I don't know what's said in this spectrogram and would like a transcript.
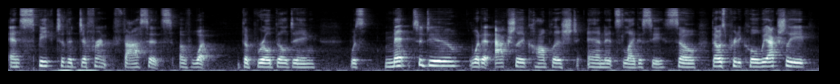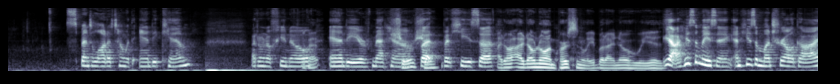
and speak to the different facets of what the Brill Building was meant to do, what it actually accomplished, and its legacy. So that was pretty cool. We actually spent a lot of time with Andy Kim. I don't know if you know Okay. Andy or met him, Sure, but sure. but he's a I don't I don't know him personally, but I know who he is. yeah, he's amazing, and he's a Montreal guy.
